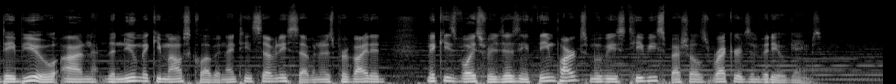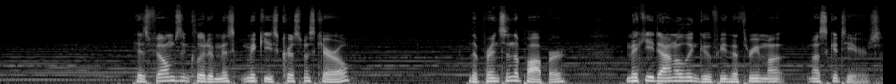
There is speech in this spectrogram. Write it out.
debut on the new Mickey Mouse Club in 1977 and has provided Mickey's voice for Disney theme parks, movies, TV specials, records, and video games. His films included Miss- Mickey's Christmas Carol, The Prince and the Pauper, Mickey, Donald, and Goofy, the Three Mu- Musketeers.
